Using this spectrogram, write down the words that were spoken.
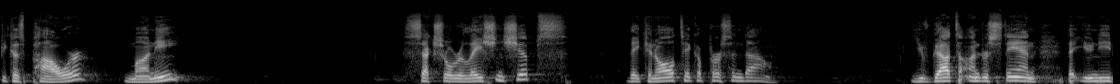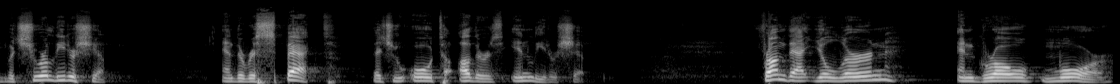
Because power, money, sexual relationships, they can all take a person down. You've got to understand that you need mature leadership and the respect that you owe to others in leadership. From that, you'll learn and grow more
